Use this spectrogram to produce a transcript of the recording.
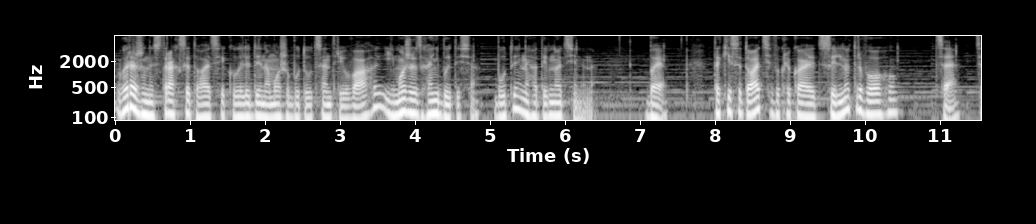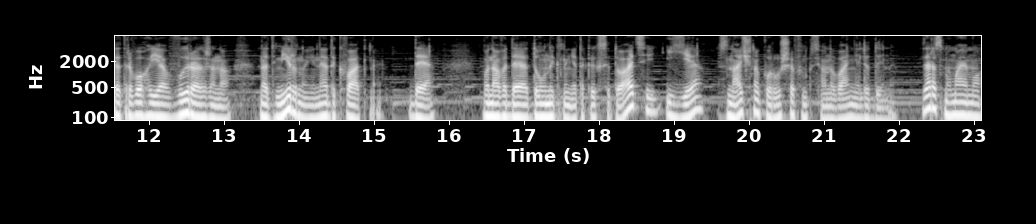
Виражений страх ситуації, коли людина може бути у центрі уваги і може зганьбитися, бути негативно оцінена. Б. Такі ситуації викликають сильну тривогу. С. Ця тривога є виражено надмірною і неадекватною. Д. Вона веде до уникнення таких ситуацій і є значно порушує функціонування людини. Зараз ми маємо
